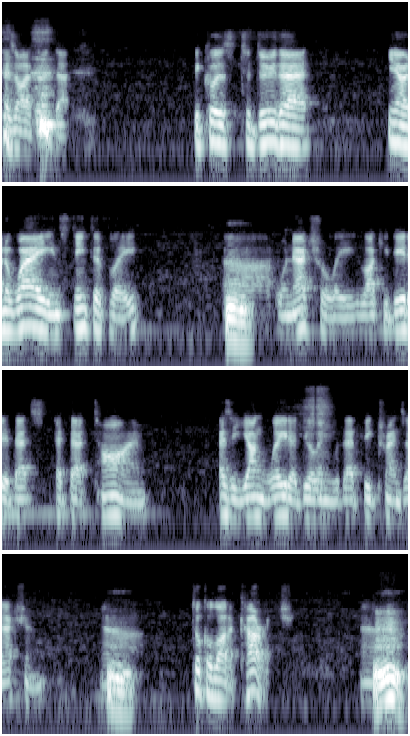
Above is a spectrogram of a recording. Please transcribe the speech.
as I heard that. Because to do that you know, in a way, instinctively mm. uh, or naturally, like you did at that at that time, as a young leader dealing with that big transaction, uh, mm. took a lot of courage. Uh, mm.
